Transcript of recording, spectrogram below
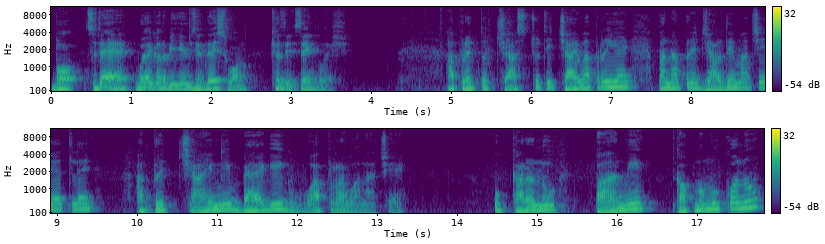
but today we're going to be using this one because it's English. A preto čašću ti čajva prije, pa na priđaldima će etle, a pri čajni begi vapravana će. U karalu pani kapmamu konu,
